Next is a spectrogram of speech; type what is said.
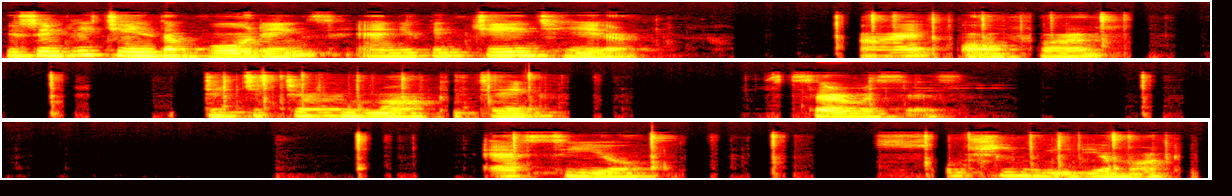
you simply change the wordings and you can change here. I offer digital marketing services. SEO social media marketing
